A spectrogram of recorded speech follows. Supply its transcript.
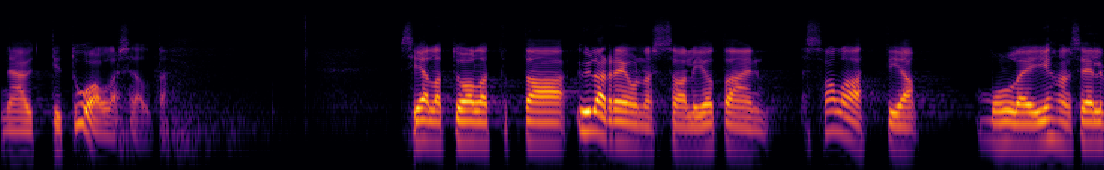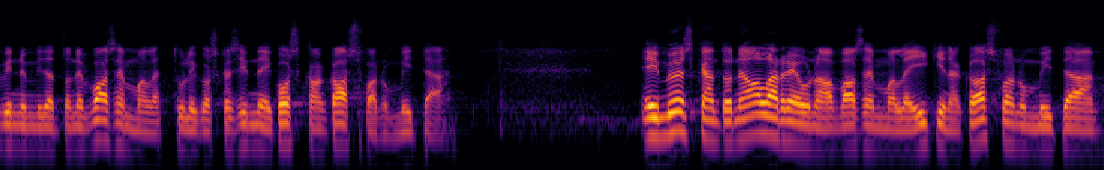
näytti tuollaiselta. Siellä tuolla tota, yläreunassa oli jotain salaattia. Mulle ei ihan selvinnyt, mitä tuonne vasemmalle tuli, koska sinne ei koskaan kasvanut mitään. Ei myöskään tuonne alareunaan vasemmalle ikinä kasvanut mitään.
